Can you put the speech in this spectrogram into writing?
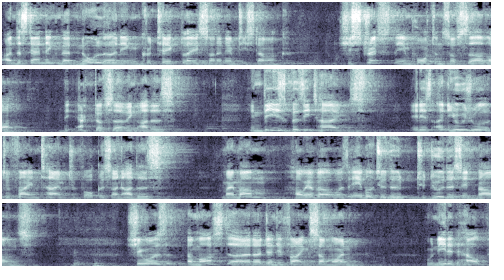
understanding that no learning could take place on an empty stomach. She stressed the importance of seva, the act of serving others. In these busy times, it is unusual to find time to focus on others. My mom, however, was able to do, to do this in bounds. She was a master at identifying someone who needed help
